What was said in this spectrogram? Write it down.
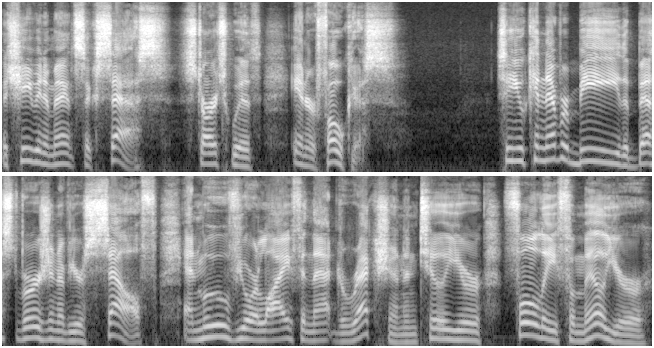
achieving immense success starts with inner focus. See, you can never be the best version of yourself and move your life in that direction until you're fully familiar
